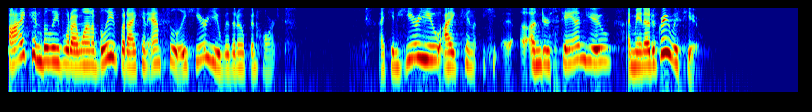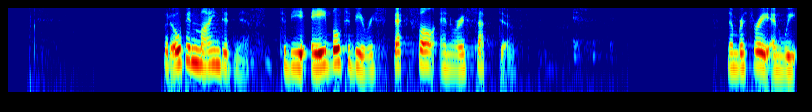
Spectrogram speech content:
I can believe what I want to believe, but I can absolutely hear you with an open heart. I can hear you, I can understand you. I may not agree with you. But open mindedness, to be able to be respectful and receptive Number three, and we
